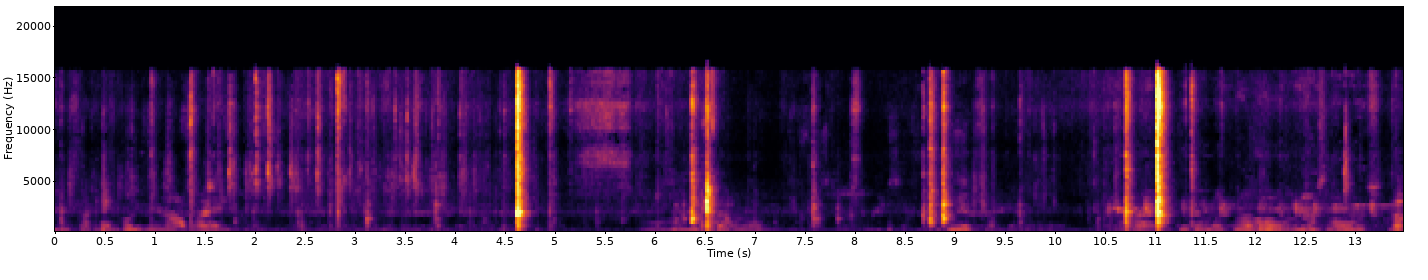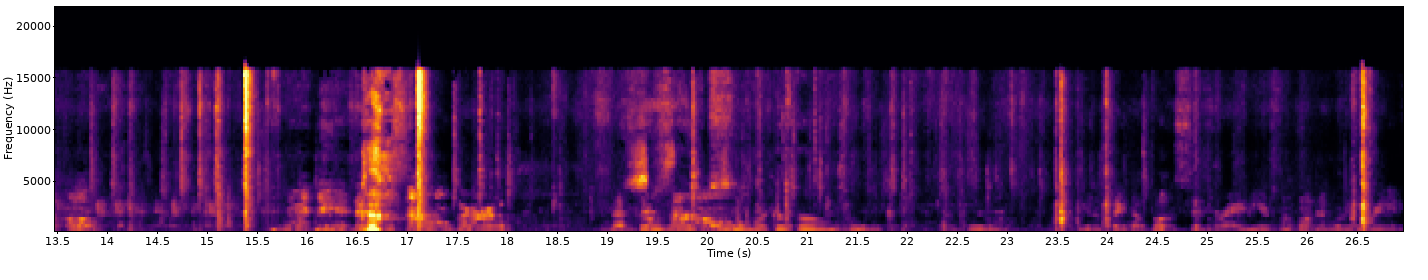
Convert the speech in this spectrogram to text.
Yes, I can't believe you're not awake. Yes, uh, yes, uh, Hey, you gonna wake Uh up? Oh, noise. Uh-oh. Net, net, that's the song, girl. That's the She's like, song. like, uh-oh. Yeah. You gotta say the bus is ready or something like that when I get ready to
